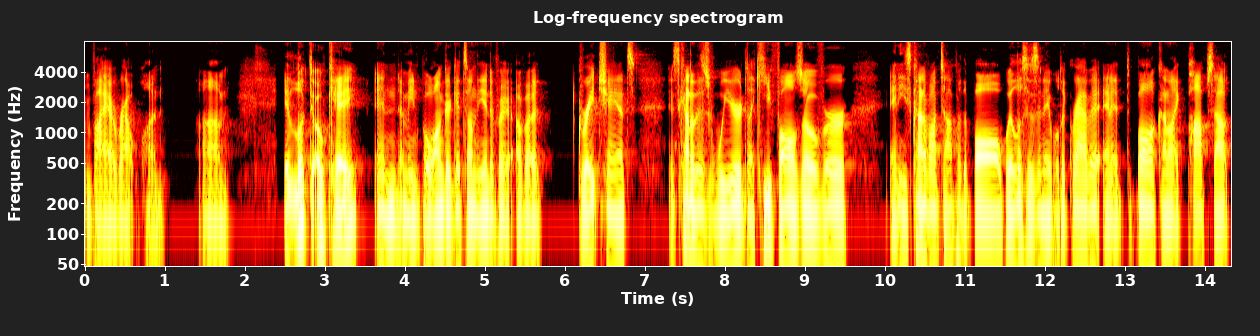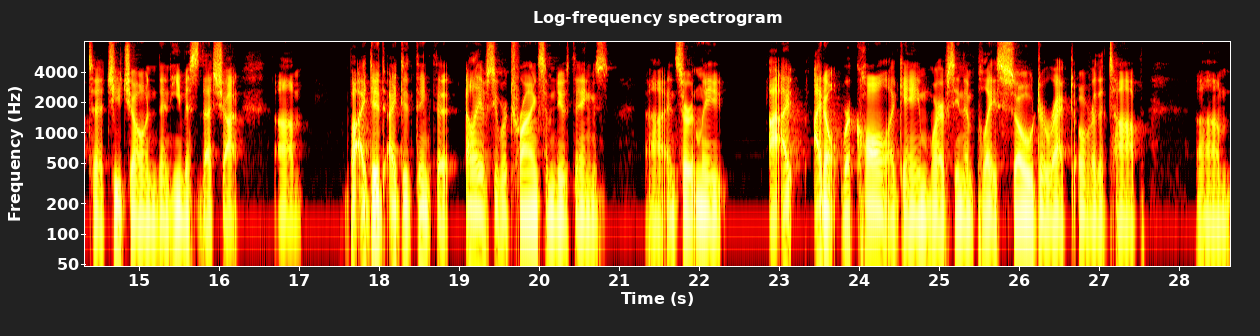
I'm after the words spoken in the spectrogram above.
via route one um, it looked okay and i mean Bouanga gets on the end of a, of a great chance it's kind of this weird like he falls over and he's kind of on top of the ball willis isn't able to grab it and it, the ball kind of like pops out to chicho and then he misses that shot um, but i did i did think that lafc were trying some new things uh, and certainly I I don't recall a game where I've seen them play so direct over the top. Um,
